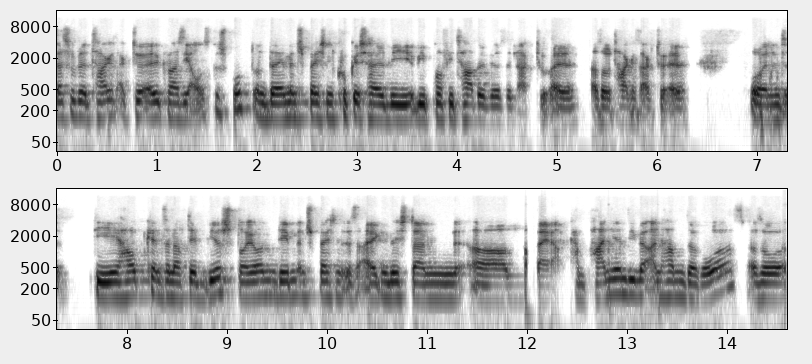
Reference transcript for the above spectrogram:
das wird tagesaktuell quasi ausgespuckt und dementsprechend gucke ich halt, wie, wie profitabel wir sind aktuell, also tagesaktuell. Und die Hauptkennzahl, nach der wir steuern, dementsprechend ist eigentlich dann ähm, bei Kampagnen, die wir anhaben, der ROAS, also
